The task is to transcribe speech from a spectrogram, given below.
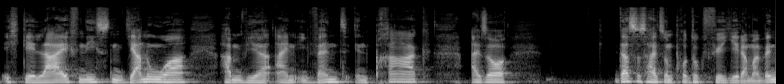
Ich gehe live. Nächsten Januar haben wir ein Event in Prag. Also das ist halt so ein Produkt für jedermann. Wenn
